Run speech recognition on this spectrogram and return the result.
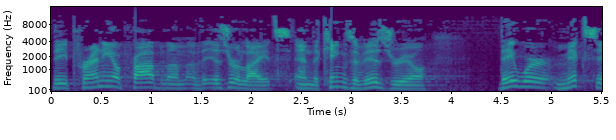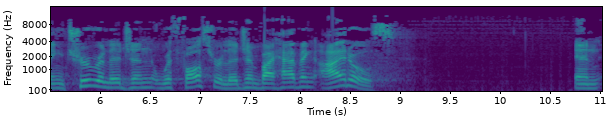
the perennial problem of the Israelites and the kings of Israel, they were mixing true religion with false religion by having idols And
